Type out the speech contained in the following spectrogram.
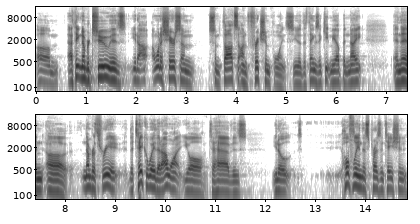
Um, I think number two is, you know, I, I want to share some, some thoughts on friction points, you know, the things that keep me up at night. And then uh, number three, the takeaway that I want you all to have is, you know, hopefully in this presentation,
